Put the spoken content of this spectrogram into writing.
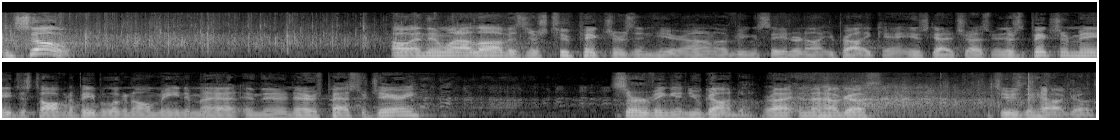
And so, oh, and then what I love is there's two pictures in here. I don't know if you can see it or not. You probably can't. You just got to trust me. There's a picture of me just talking to people, looking all mean and mad, and then there's Pastor Jerry serving in Uganda, right? Isn't that how it goes? It's usually how it goes.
